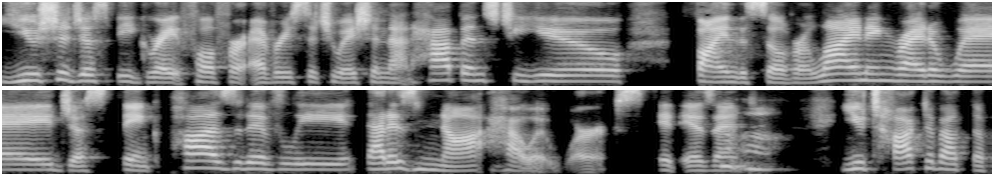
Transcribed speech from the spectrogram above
you should just be grateful for every situation that happens to you, find the silver lining right away, just think positively. That is not how it works. It isn't. Mm-mm you talked about the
